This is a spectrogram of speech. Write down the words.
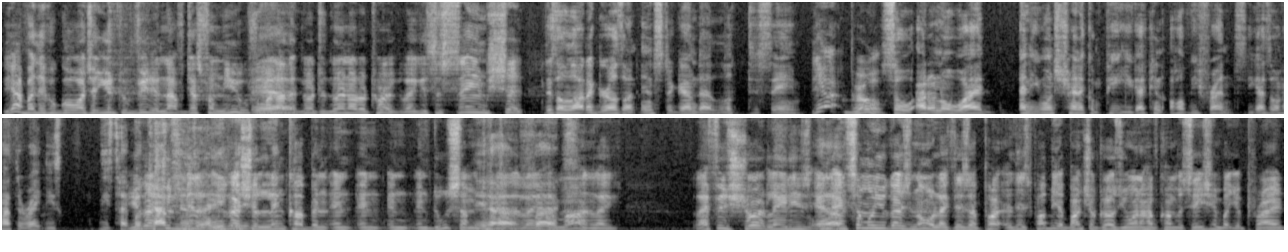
Yeah, but they could go watch a YouTube video, not just from you, from Yeah. another girl to learn how to twerk. Like it's the same shit. There's a lot of girls on Instagram that look the same. Yeah, bro. So I don't know why anyone's trying to compete. You guys can all be friends. You guys don't have to write these these type You of guys should captions or anything. you guys should link up and and, and, and, and do something Yeah, together. Like come on, like life is short, ladies. And Yep. and some of you guys know, like there's a part there's probably a bunch of girls you want to have conversation, but your pride,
